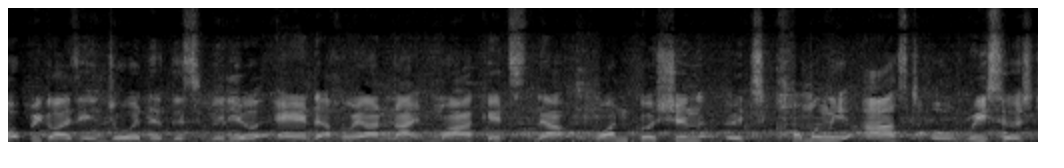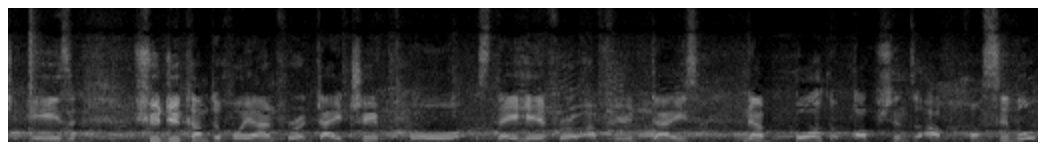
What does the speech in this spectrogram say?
Hope you guys enjoyed this video and Hoi An night markets. Now, one question it's commonly asked or researched is, should you come to Hoi An for a day trip or stay here for a few days? Now, both options are possible.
